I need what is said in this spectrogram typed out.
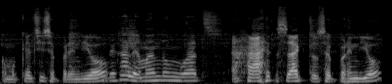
como que él sí se prendió. Déjale, mando un WhatsApp. Ajá, exacto, se prendió,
